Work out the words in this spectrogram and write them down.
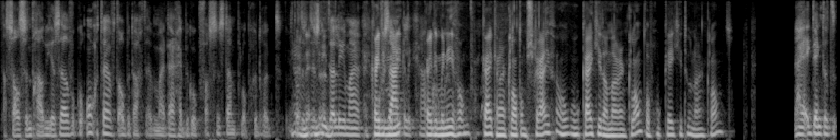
dat zal Centraal Beheer zelf ook ongetwijfeld al bedacht hebben. Maar daar heb ik ook vast een stempel op gedrukt. Dat en- het dus en- niet alleen maar Kan zakelijk gaat. kan je die manier van van kijken naar een klant omschrijven? Hoe, hoe kijk je dan naar een klant? Of hoe keek je toen naar een klant? Nou ja, ik denk dat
